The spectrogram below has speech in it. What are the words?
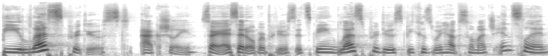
be less produced actually. Sorry i said overproduced. It's being less produced because we have so much insulin.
